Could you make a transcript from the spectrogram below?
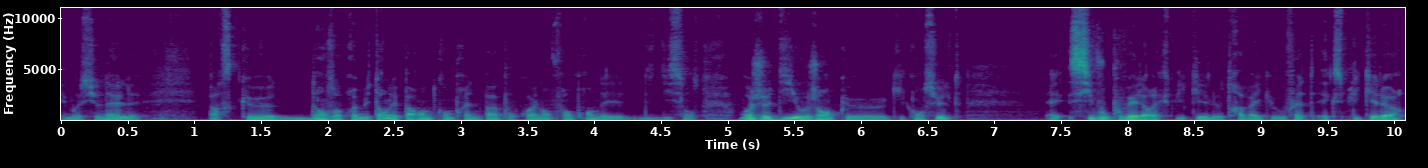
émotionnel, parce que dans un premier temps, les parents ne comprennent pas pourquoi l'enfant prend des, distances. Moi, je dis aux gens qui consultent, eh, si vous pouvez leur expliquer le travail que vous faites, expliquez-leur.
